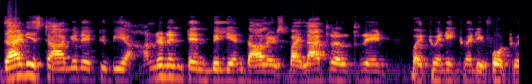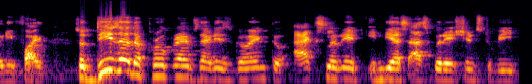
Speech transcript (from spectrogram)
That is targeted to be 110 billion dollars bilateral trade by 2024-25. So these are the programs that is going to accelerate India's aspirations to be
